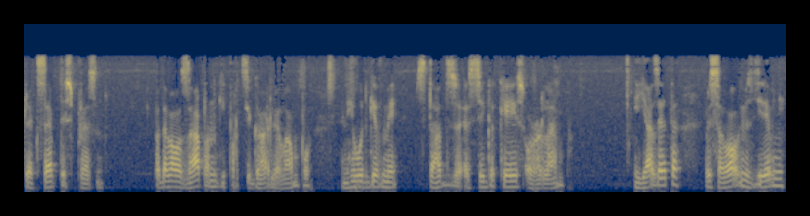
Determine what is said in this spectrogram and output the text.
to accept this present». Подавал запонги, портсигар или лампу, and he would give me studs, a cigar case or a lamp. И я за это присылал им из деревни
